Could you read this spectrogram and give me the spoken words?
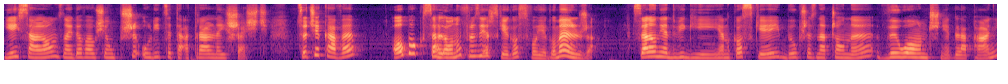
Jej salon znajdował się przy ulicy Teatralnej 6. Co ciekawe, obok salonu fryzjerskiego swojego męża. Salon Jadwigi Jankowskiej był przeznaczony wyłącznie dla pań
